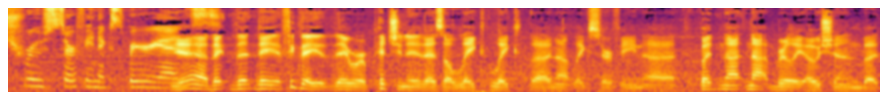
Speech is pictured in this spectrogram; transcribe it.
True surfing experience. Yeah, they, they, they I think they, they were pitching it as a lake lake uh, not lake surfing, uh, but not not really ocean, but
